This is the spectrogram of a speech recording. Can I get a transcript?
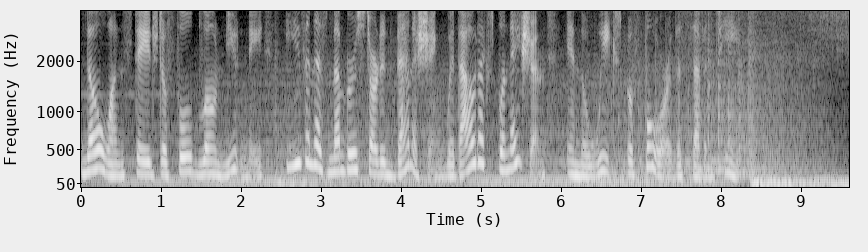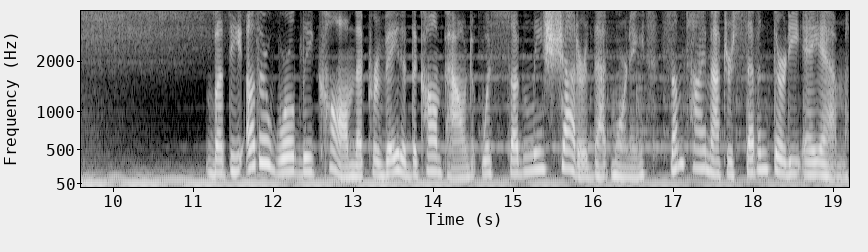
No one staged a full blown mutiny, even as members started vanishing without explanation in the weeks before the 17th. But the otherworldly calm that pervaded the compound was suddenly shattered that morning, sometime after 7:30 a.m.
